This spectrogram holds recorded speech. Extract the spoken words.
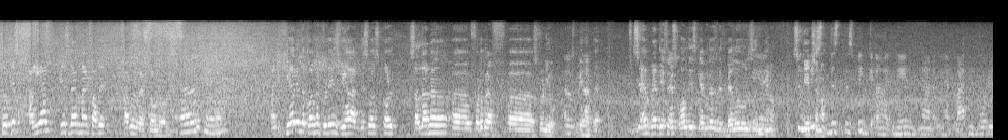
So this Aliyan is where my father father's restaurant was. Okay. And here in the corner today is Vihar. This was called Saldanha uh, Photograph uh, Studio. Okay. Uh, where, where they had all these cameras with bellows and you know So capes this, and all. this this big uh, name now that we have Latin Quarter,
